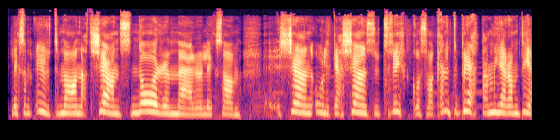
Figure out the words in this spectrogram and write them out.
liksom utmanat könsnormer och liksom eh, kön, olika könsuttryck och så. Kan du inte berätta mer om det?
